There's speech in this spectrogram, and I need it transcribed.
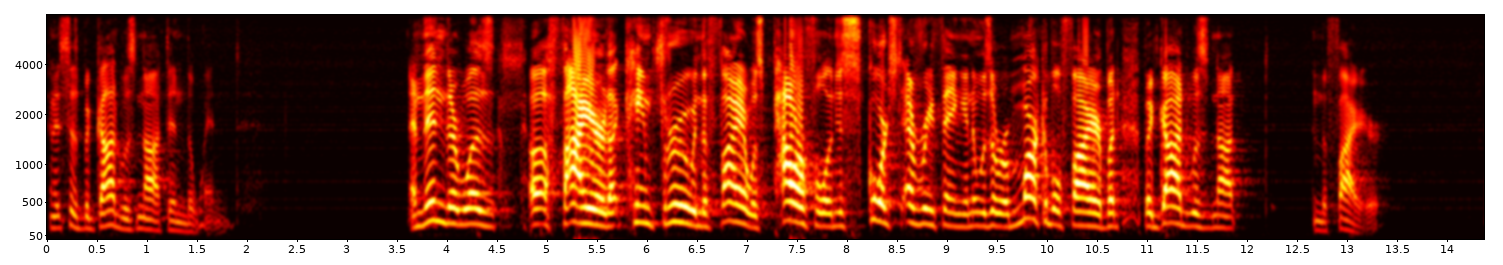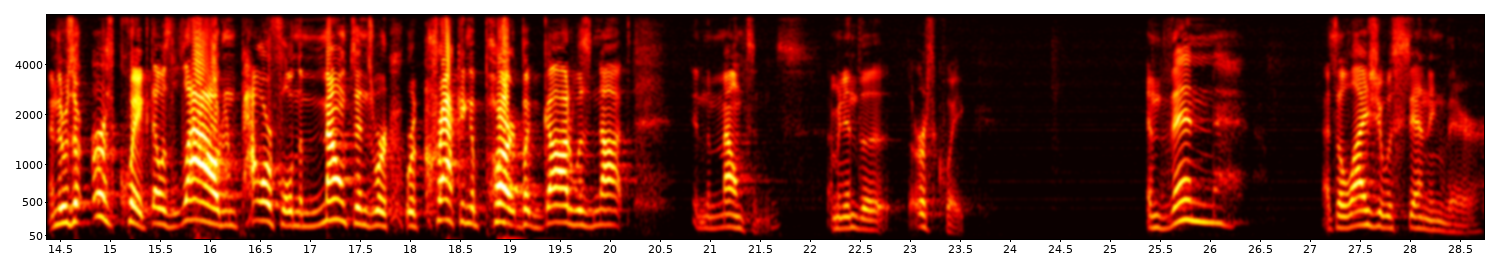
And it says, But God was not in the wind. And then there was a fire that came through, and the fire was powerful and just scorched everything, and it was a remarkable fire, but, but God was not in the fire. And there was an earthquake that was loud and powerful, and the mountains were, were cracking apart, but God was not in the mountains. I mean, in the earthquake. And then, as Elijah was standing there,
